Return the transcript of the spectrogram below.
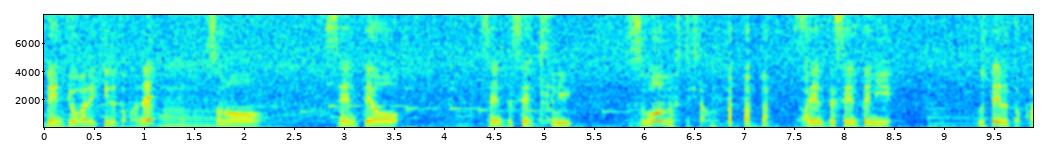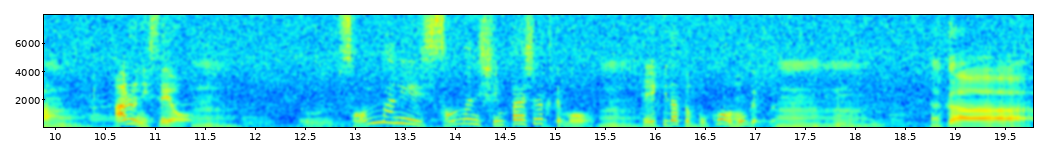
勉強ができるとかね、うん。その先手を先手先手にすごい雨降ってきたの。先手先手に打てるとか、あるにせよう、ん。うんそんなにそんなに心配しなくてもうん。平気だと僕は思うけどうね、んなんか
